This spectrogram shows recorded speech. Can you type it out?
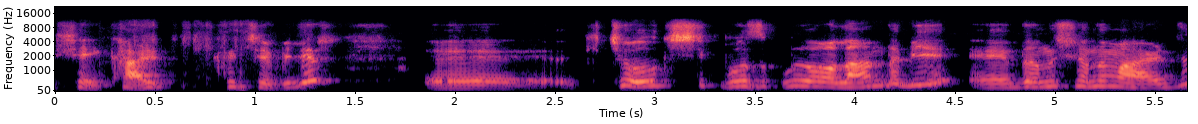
şey kar, kaçabilir. E, çoğul kişilik bozukluğu olan da bir e, danışanı vardı.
